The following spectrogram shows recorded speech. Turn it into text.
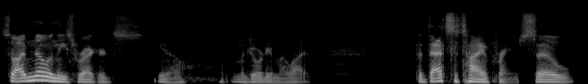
so I've known these records, you know, majority of my life, but that's the time frame. So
